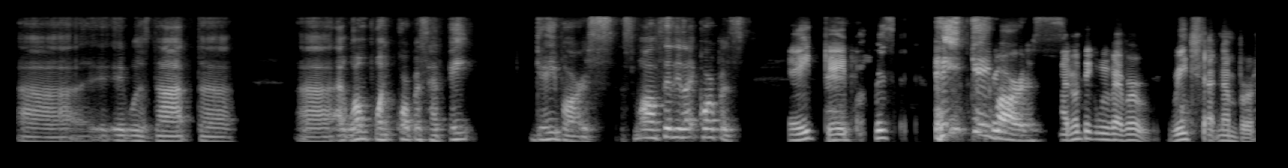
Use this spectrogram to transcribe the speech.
Uh, it was not. Uh, uh, at one point, Corpus had eight gay bars. A small city like Corpus. Eight gay bars. Eight gay bars. I don't think we've ever reached that number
